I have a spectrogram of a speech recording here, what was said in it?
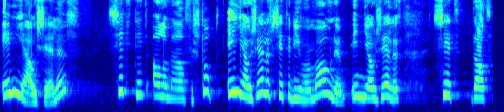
In jouzelf zit dit allemaal verstopt. In jouzelf zitten die hormonen. In jouzelf zit dat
